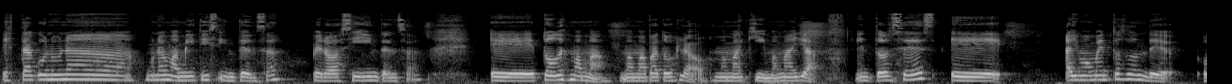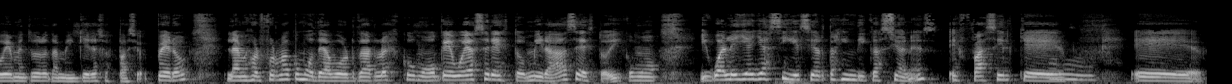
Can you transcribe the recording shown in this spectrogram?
está con una, una mamitis intensa, pero así intensa, eh, todo es mamá, mamá para todos lados, mamá aquí, mamá allá. Entonces, eh, hay momentos donde obviamente uno también quiere su espacio, pero la mejor forma como de abordarlo es como, ok, voy a hacer esto, mira, haz esto, y como igual ella ya sigue ciertas indicaciones, es fácil que eh,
